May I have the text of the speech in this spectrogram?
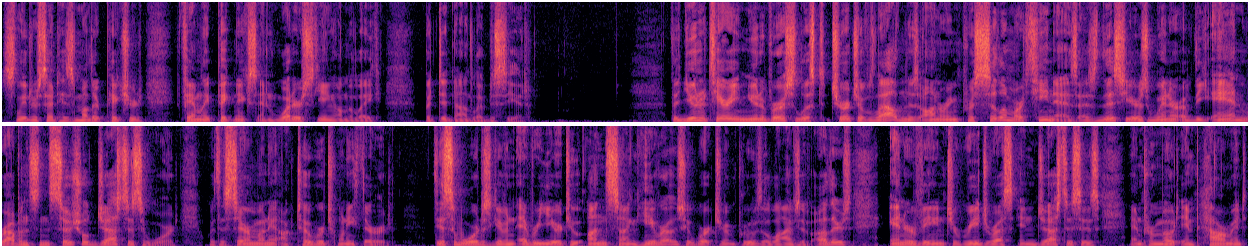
Sleeter said his mother pictured family picnics and water skiing on the lake, but did not live to see it. The Unitarian Universalist Church of Loudoun is honoring Priscilla Martinez as this year's winner of the Ann Robinson Social Justice Award with a ceremony October 23rd. This award is given every year to unsung heroes who work to improve the lives of others, intervene to redress injustices, and promote empowerment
